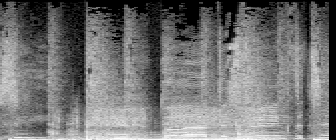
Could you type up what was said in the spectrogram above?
see. But the strength to tell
